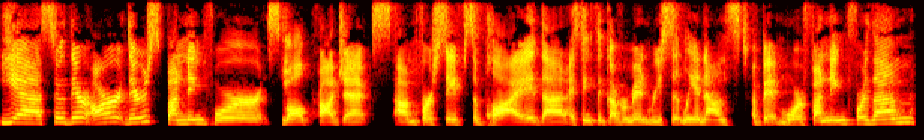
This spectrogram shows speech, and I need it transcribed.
Yeah, so there are there's funding for small projects um, for safe supply that I think the government recently announced a bit more funding for them.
